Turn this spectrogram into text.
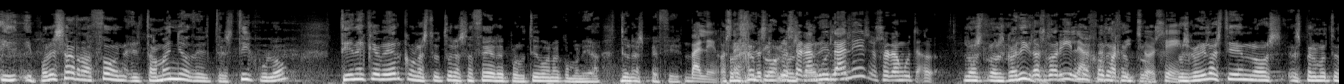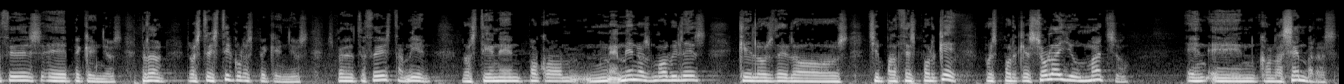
y, y por esa razón el tamaño del testículo tiene que ver con la estructura social y reproductiva de una comunidad, de una especie. Vale, o Por sea, ejemplo, los, los los orangutanes, los oranguta- los, los gorilas. Los gorilas, mejor dicho, sí. Los gorilas tienen los espermatozoides eh, pequeños, perdón, los testículos pequeños. Los espermatozoides también los tienen poco me- menos móviles que los de los chimpancés. ¿Por qué? Pues porque solo hay un macho en- en- con las hembras.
